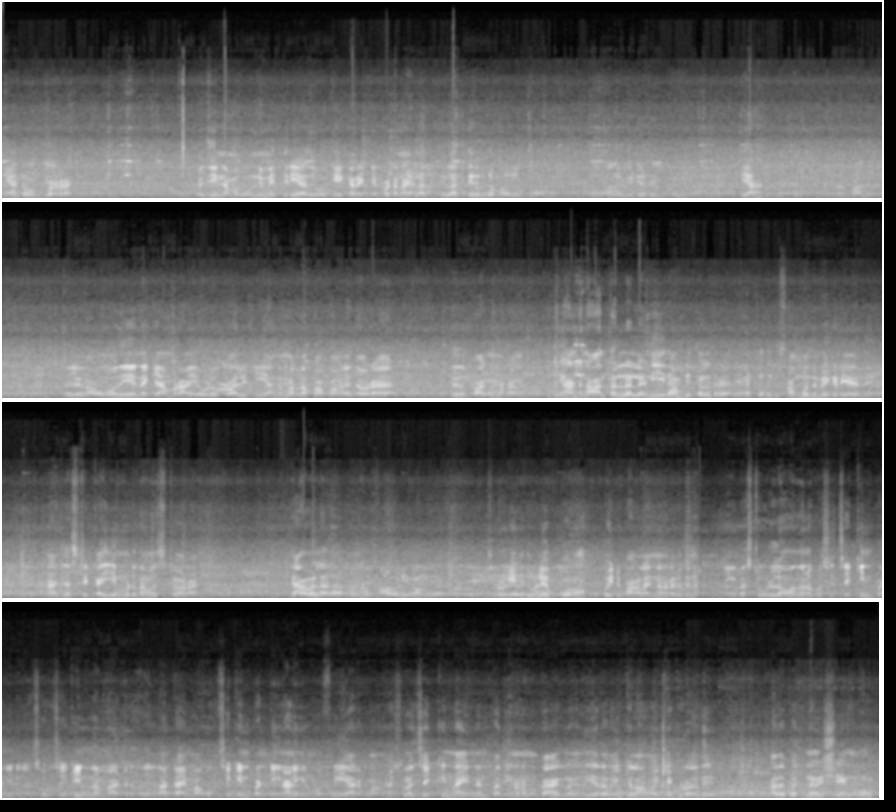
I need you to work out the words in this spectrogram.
ஏன் டவுட் படுற? பஜி நமக்கு ஒன்றுமே தெரியாது. ஓகே கரெக்டு பட் ஆனால் எல்லாம் எல்லாம் தெரிஞ்ச மாதிரியும் போகணும் அவங்க வீடியோ ரெடி பண்ணிருக்காங்க ஏன்? இல்லை இல்லை. அவங்க வந்து என்ன கேமரா எவ்வளோ குவாலிட்டி அந்த மாதிரி தான் பார்ப்பாங்களே தவிர எதுவும் பார்க்க மாட்டாங்க. ஏன்ட்டு நான் தள்ளலை? நீ தான் இப்படி தள்ளுற? எனக்கு அதுக்கு சம்மந்தமே கிடையாது. நான் ஜஸ்ட்டு கையை மட்டும் தான் வச்சுட்டு வரேன். தேவையில்லாத பண்ணால் சாவடி வாங்குவேன் சரி ஓகே இது உள்ளே போகிறோம் போயிட்டு பார்க்கலாம் என்ன நடக்குதுன்னு. நீங்கள் ஃபஸ்ட்டு உள்ளே வந்தோன்னா ஃபஸ்ட்டு செக்இன் பண்ணிவிடுங்க ஸோ செக்இன் தான் மேட்ரு அதுக்கு தான் டைம் ஆகும் செக்இன் பண்ணிட்டீங்கன்னா நீங்கள் ரொம்ப ஃப்ரீயாக இருக்கலாம். ஆக்சுவலாக செக்இன்னா என்னென்னு பார்த்தீங்கன்னா நம்ம பேக்கில் வந்து எதை வைக்கலாம் வைக்கக்கூடாது. அதை பற்றின விஷயங்களும்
